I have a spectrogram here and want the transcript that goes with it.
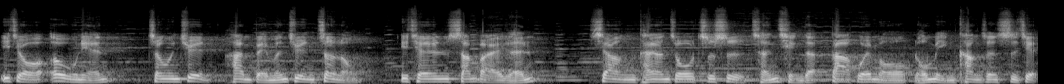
一九二五年曾文俊和北门郡阵容一千三百人向台南州知事陈情的大规模农民抗争事件，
